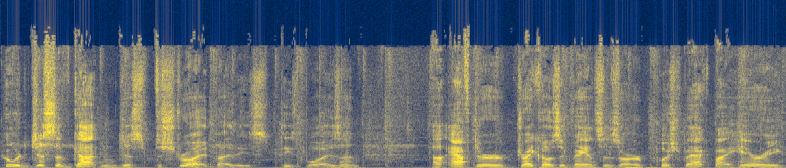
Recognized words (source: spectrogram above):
who would just have gotten just destroyed by these these boys. And uh, after Draco's advances are pushed back by Harry,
